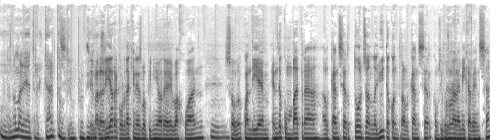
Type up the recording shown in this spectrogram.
no és la manera de tractar-te. el teu propi Sí, m'agradaria recordar quina és l'opinió d'Eva Juan mm. sobre quan diem hem de combatre el càncer tots en la lluita contra el càncer com si fos un enemic a vèncer.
